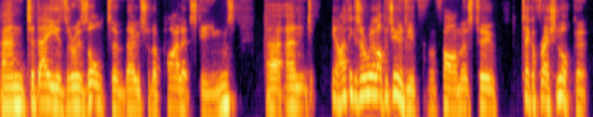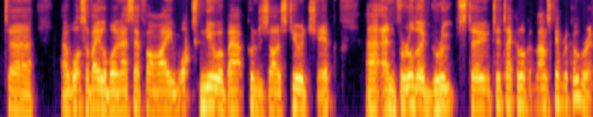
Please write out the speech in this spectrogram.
And today is the result of those sort of pilot schemes, uh, and you know, I think it's a real opportunity for farmers to take a fresh look at. Uh, uh, what's available in SFI, what's new about countryside stewardship, uh, and for other groups to to take a look at landscape recovery.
